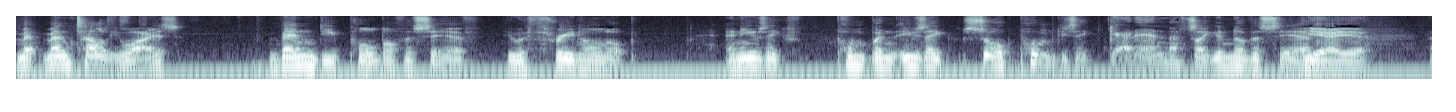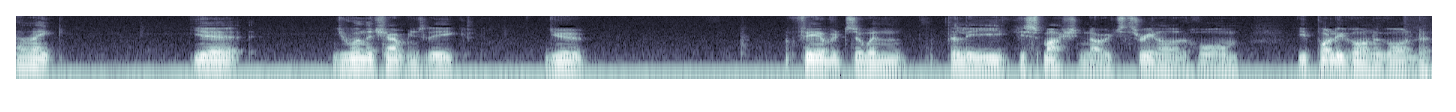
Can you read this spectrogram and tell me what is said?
Me- mentality wise, Mendy pulled off a save. They were 3 0 up. And he was like pumping, he was like so pumped. He's like, get in, that's like another save. yeah, yeah, I'm like, you, you won the Champions League. You're favourites to win the league. You're smashing Norwich 3 0 at home. You're probably going to go on to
